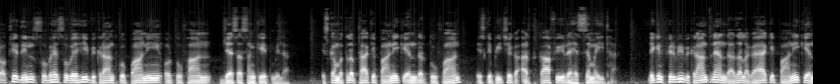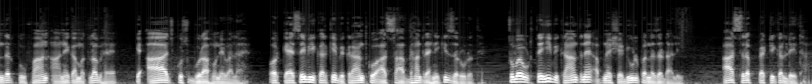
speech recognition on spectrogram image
चौथे दिन सुबह सुबह ही विक्रांत को पानी और तूफ़ान जैसा संकेत मिला। इसका मतलब था कि पानी के अंदर तूफ़ान, इसके पीछे का अर्थ काफ़ी रहस्यमयी था। लेकिन फिर भी विक्रांत ने अंदाज़ा लगाया कि पानी के अंदर तूफ़ान आने का मतलब है कि आज कुछ बुरा होने वाला है और कैसे भी करके विक्रांत को आज सावधान रहने की ज़रूरत है। सुबह उठते ही विक्रांत ने अपने शेड्यूल पर नज़र डाली। आज सिर्फ़ प्रैक्टिकल डे था।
